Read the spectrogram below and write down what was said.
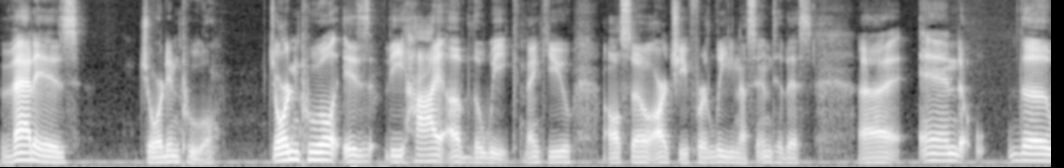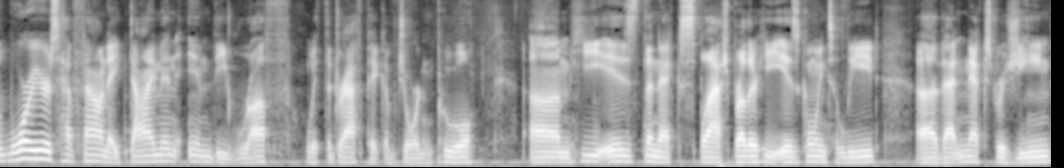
that is Jordan Poole. Jordan Poole is the high of the week. Thank you also, Archie, for leading us into this. Uh, and the Warriors have found a diamond in the rough with the draft pick of Jordan Poole. Um, he is the next Splash Brother. He is going to lead uh, that next regime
